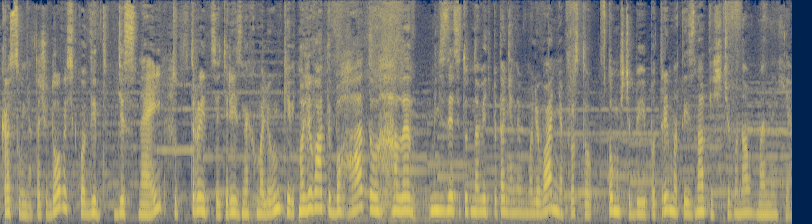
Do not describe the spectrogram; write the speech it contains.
Красуня та чудовисько від Дісней. Тут 30 різних малюнків. Малювати багато, але мені здається, тут навіть питання не в малюванні, а просто в тому, щоб її потримати і знати, що вона в мене є.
